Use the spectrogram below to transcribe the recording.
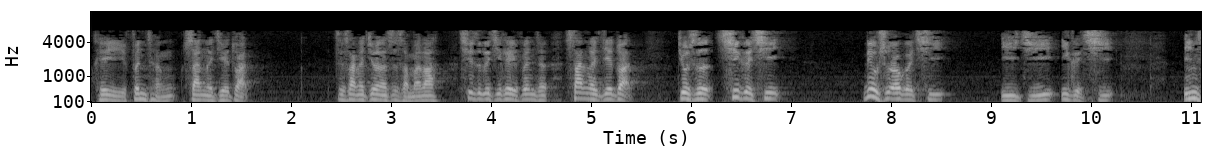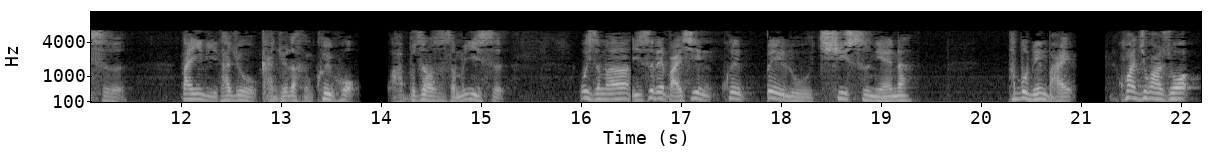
可以分成三个阶段，这三个阶段是什么呢？七十个七可以分成三个阶段，就是七个七。六十二个七，以及一个七，因此，但以理他就感觉到很困惑啊，不知道是什么意思。为什么以色列百姓会被掳七十年呢？他不明白。换句话说，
